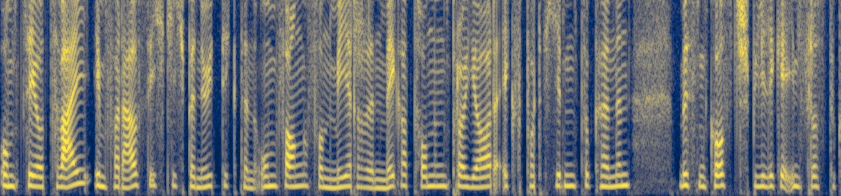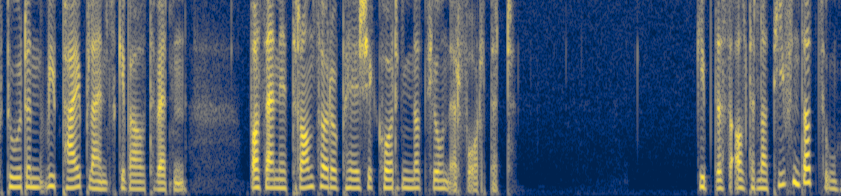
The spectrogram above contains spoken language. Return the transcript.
Um CO2 im voraussichtlich benötigten Umfang von mehreren Megatonnen pro Jahr exportieren zu können, müssen kostspielige Infrastrukturen wie Pipelines gebaut werden – was eine transeuropäische Koordination erfordert. Gibt es Alternativen dazu?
